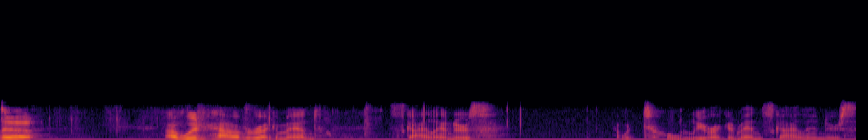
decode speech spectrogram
Uh, I would, however, recommend Skylanders. I would totally recommend Skylanders.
